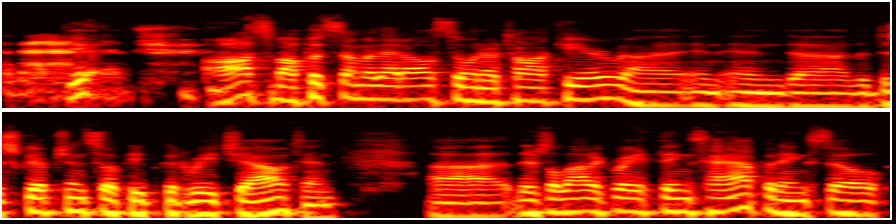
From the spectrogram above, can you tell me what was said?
about additive. Yeah. awesome. I'll put some of that also in our talk here uh, in, in uh, the description so people could reach out. And uh, there's a lot of great things happening. So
